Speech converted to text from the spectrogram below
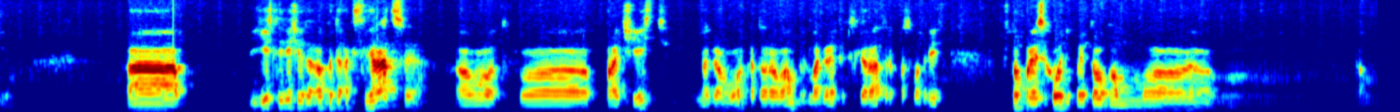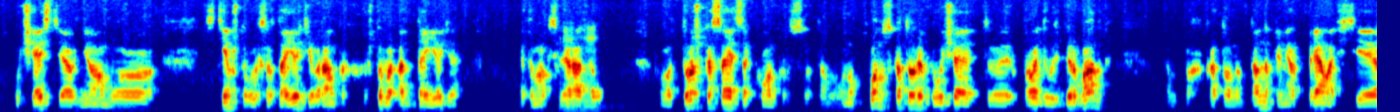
им. А, если речь идет о какой-то акселерации, вот, э, прочесть договор, который вам предлагает акселератор, посмотреть, что происходит по итогам э, там, участия в нем э, с тем, что вы создаете в рамках, что вы отдаете этому акселератору. Вот, тоже касается конкурса. Там, ну, конкурс, который получает, проводил Сбербанк там, по хакатонам, там, например, прямо все,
